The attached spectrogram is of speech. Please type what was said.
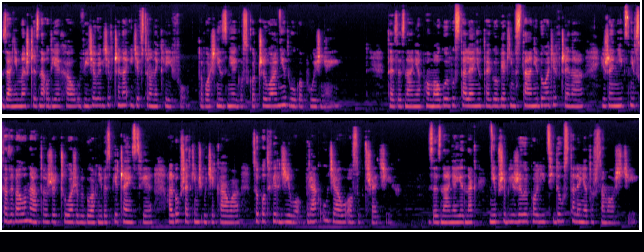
Zanim mężczyzna odjechał, widział, jak dziewczyna idzie w stronę klifu. To właśnie z niego skoczyła niedługo później. Te zeznania pomogły w ustaleniu tego, w jakim stanie była dziewczyna i że nic nie wskazywało na to, że czuła, żeby była w niebezpieczeństwie albo przed kimś uciekała, co potwierdziło brak udziału osób trzecich. Zeznania jednak nie przybliżyły policji do ustalenia tożsamości.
